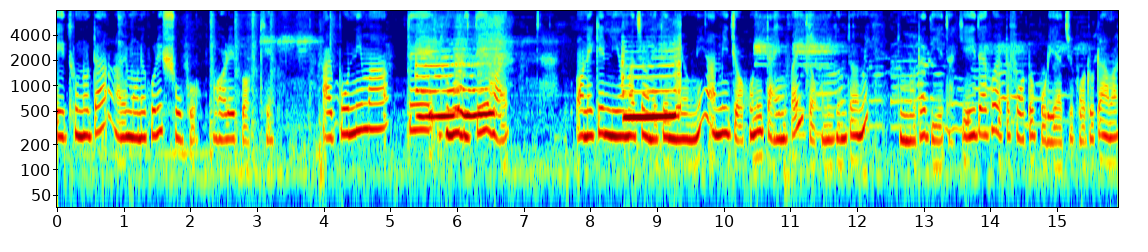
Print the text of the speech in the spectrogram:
এই ধুনোটা আমি মনে করি শুভ ঘরের পক্ষে। আর পূর্ণিমাতে ধুনো দিতেই হয়। অনেকের নিয়ম আছে, অনেকের নিয়ম নেই। আমি যখনই টাইম পাই, তখনই কিন্তু আমি ধুনোটা দিয়ে থাকি। এই দেখো, একটা ফটো পড়ে আছে। ফটোটা আমার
